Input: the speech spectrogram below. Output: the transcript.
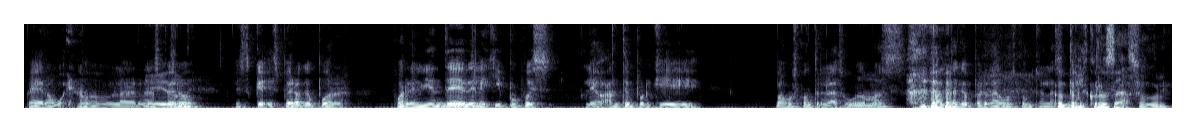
Pero bueno, la verdad espero, es que espero que por, por el bien de, del equipo, pues levante porque vamos contra el azul, nomás falta que perdamos contra el azul. Contra el Cruz Azul.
